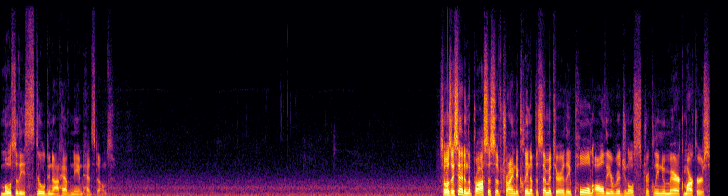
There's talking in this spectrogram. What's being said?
most of these still do not have named headstones. So as I said, in the process of trying to clean up the cemetery, they pulled all the original strictly numeric markers.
